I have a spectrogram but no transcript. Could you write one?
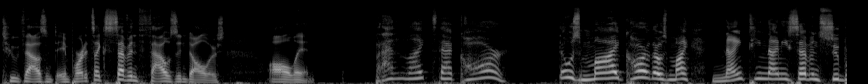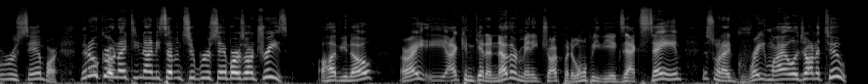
two thousand to import. It's like seven thousand dollars all in. But I liked that car. That was my car. That was my 1997 Subaru Sambar. They don't grow 1997 Subaru Sambars on trees. I'll have you know. All right, I can get another mini truck, but it won't be the exact same. This one had great mileage on it too.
